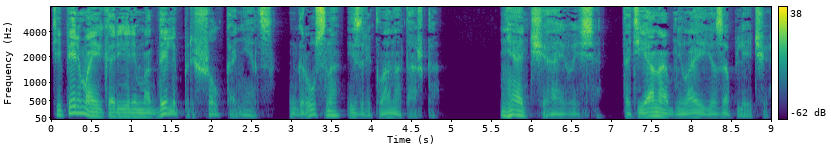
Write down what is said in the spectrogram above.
Теперь моей карьере модели пришел конец. Грустно изрекла Наташка. «Не отчаивайся. Татьяна обняла ее за плечи.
